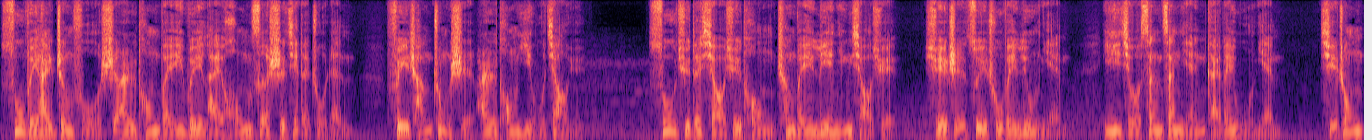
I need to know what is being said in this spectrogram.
苏维埃政府视儿童为未来红色世界的主人，非常重视儿童义务教育。苏区的小学统称为列宁小学，学制最初为六年，一九三三年改为五年，其中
